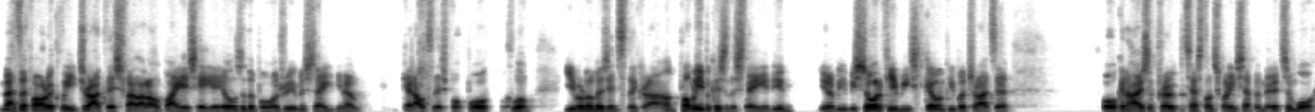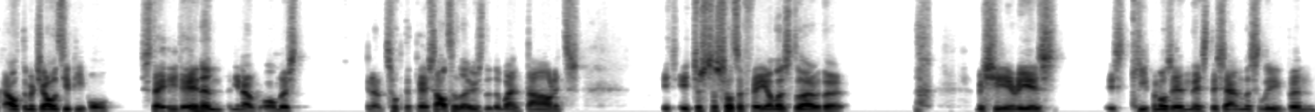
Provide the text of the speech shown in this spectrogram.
metaphorically drag this fella out by his heels in the boardroom and say, you know, get out of this football club. You're running us into the ground, probably because of the stadium. You know, we, we saw it a few weeks ago when people tried to organise a protest on 27 minutes and walk out. The majority of people stayed in and you know almost you know took the piss out of those that, that went down. It's it, it just sort of feel as though that Moshiri is is keeping us in this this endless loop, and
